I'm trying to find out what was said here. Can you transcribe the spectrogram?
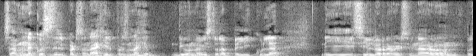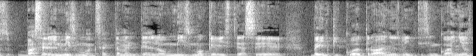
o sea, una cosa es el personaje, el personaje, digo, no he visto la película, y si lo reversionaron, pues va a ser el mismo, exactamente lo mismo que viste hace 24 años, 25 años,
